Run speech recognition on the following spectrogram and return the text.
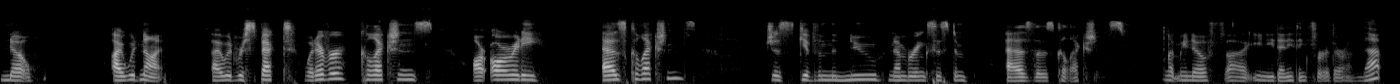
No, I would not. I would respect whatever collections are already as collections, just give them the new numbering system as those collections. Let me know if uh, you need anything further on that.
